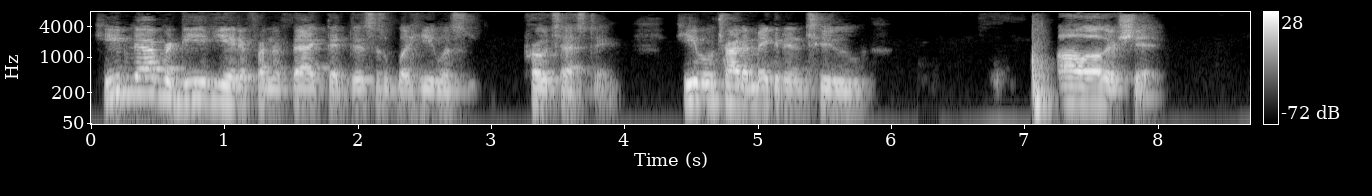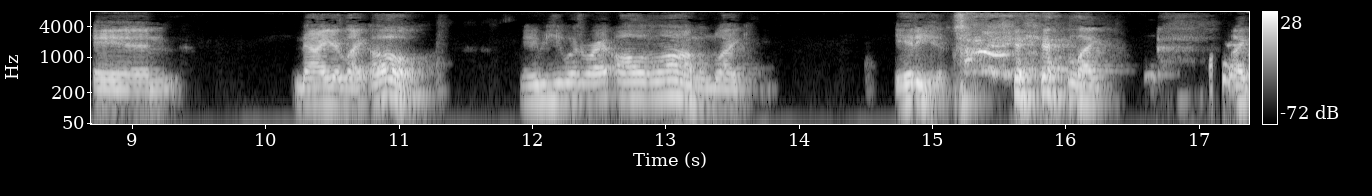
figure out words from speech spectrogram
he never deviated from the fact that this is what he was protesting. He will try to make it into all other shit. And now you're like, oh, maybe he was right all along. I'm like, idiots. like, like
